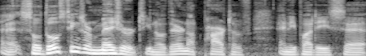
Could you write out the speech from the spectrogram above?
Uh, so those things are measured. You know, they're not part of anybody's uh,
